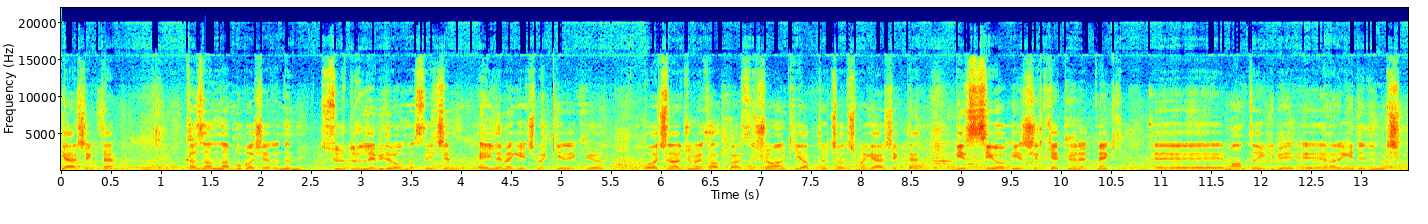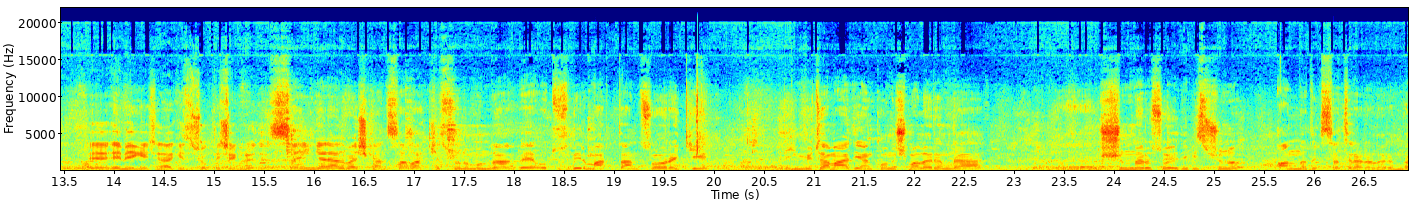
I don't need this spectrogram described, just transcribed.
Gerçekten kazanılan bu başarının sürdürülebilir olması için eyleme geçmek gerekiyor. Bu açıdan Cumhuriyet Halk Partisi şu anki yaptığı çalışma gerçekten bir CEO, bir şirket yönetmek e, mantığı gibi e, hareket edilmiş. E, emeği geçen herkese çok teşekkür ediyorum. Sayın Genel Başkan sabahki sunumunda ve 31 Mart'tan sonraki mütemadiyen konuşmalarında e, şunları söyledi. Biz şunu anladık satır aralarında.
